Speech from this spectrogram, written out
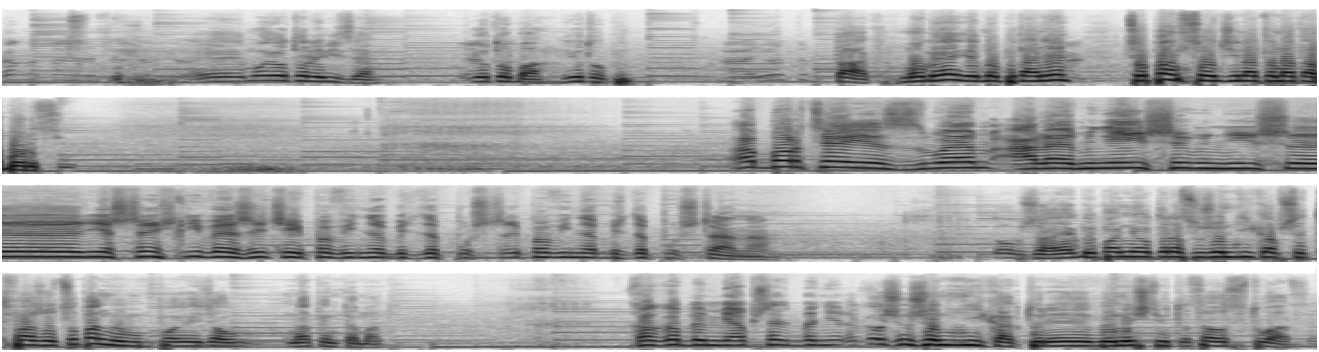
A Y, moją telewizję. YouTube'a, YouTube. Tak, mogę? Jedno pytanie? Co pan sądzi na temat aborcji? Aborcja jest złem, ale mniejszym niż e, nieszczęśliwe życie i powinno być, dopuszcz- powinna być dopuszczana. Dobrze, a jakby pan miał teraz urzędnika przed twarzą, co pan by mu powiedział na ten temat? Kogo bym miał przed, bo nie Jakiegoś urzędnika, który wymyślił tę całą sytuację.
